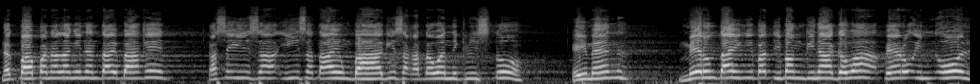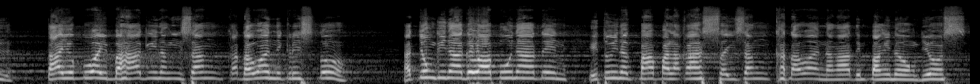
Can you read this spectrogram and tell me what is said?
Nagpapanalangin tayo, bakit? Kasi isa, isa tayong bahagi sa katawan ni Kristo. Amen? Meron tayong iba't ibang ginagawa, pero in all, tayo po ay bahagi ng isang katawan ni Kristo. At yung ginagawa po natin, ito'y nagpapalakas sa isang katawan ng ating Panginoong Diyos.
